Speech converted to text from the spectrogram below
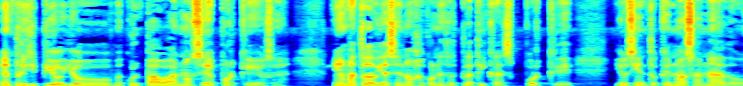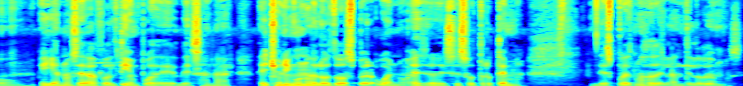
En principio yo me culpaba, no sé por qué, o sea, mi mamá todavía se enoja con esas pláticas porque yo siento que no ha sanado, ella no se ha dado el tiempo de, sanar. De hecho, ninguno de los dos, pero bueno, ese, ese, es otro tema. Después, más adelante lo vemos.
